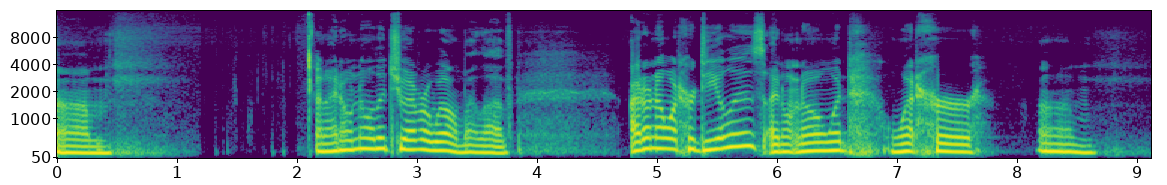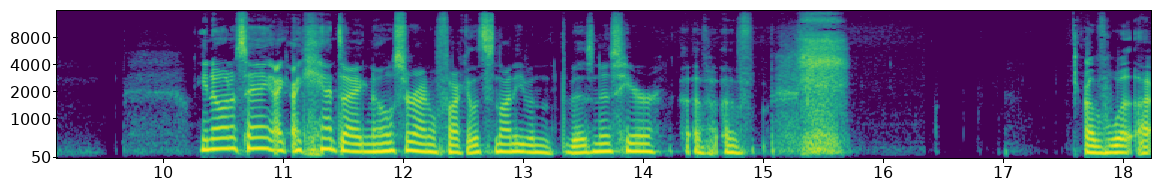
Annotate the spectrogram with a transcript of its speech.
Um, and I don't know that you ever will, my love. I don't know what her deal is. I don't know what what her um you know what I'm saying? I, I can't diagnose her. I don't fuck it. That's not even the business here of of of what I,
